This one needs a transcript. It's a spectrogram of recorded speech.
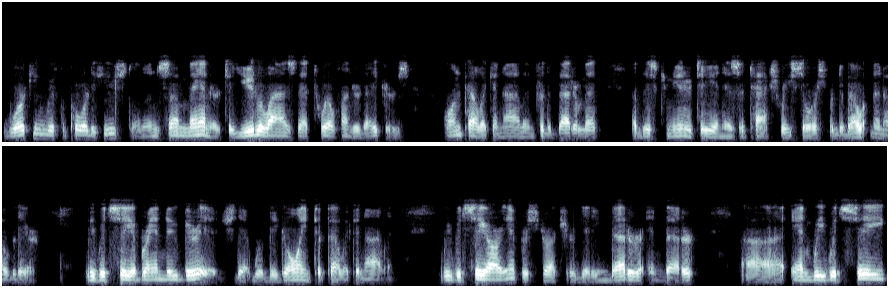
working with the Port of Houston in some manner to utilize that 1,200 acres on Pelican Island for the betterment of this community and as a tax resource for development over there we would see a brand new bridge that would be going to Pelican Island. We would see our infrastructure getting better and better. Uh, and we would see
